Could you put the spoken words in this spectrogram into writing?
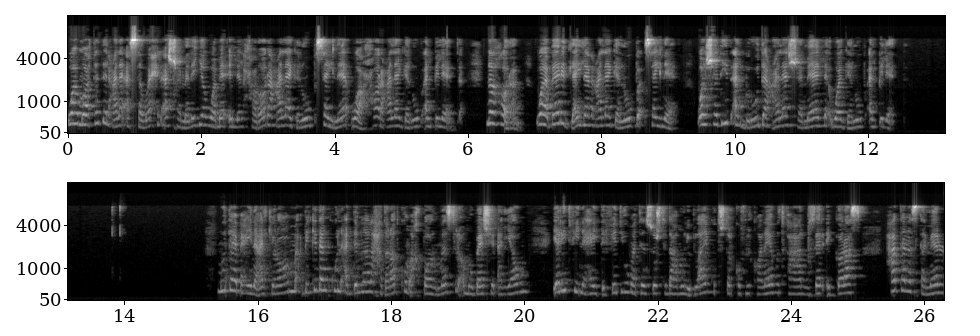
ومعتدل على السواحل الشمالية ومائل للحرارة على جنوب سيناء وحار على جنوب البلاد نهارا وبارد ليلا على جنوب سيناء وشديد البرودة على شمال وجنوب البلاد. متابعينا الكرام بكده نكون قدمنا لحضراتكم أخبار مصر مباشر اليوم. يا ريت في نهاية الفيديو ما تنسوش تدعموني بلايك وتشتركوا في القناة وتفعلوا زر الجرس حتى نستمر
